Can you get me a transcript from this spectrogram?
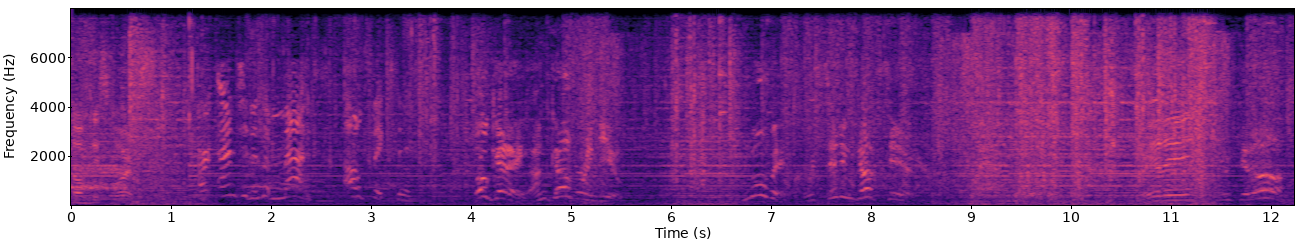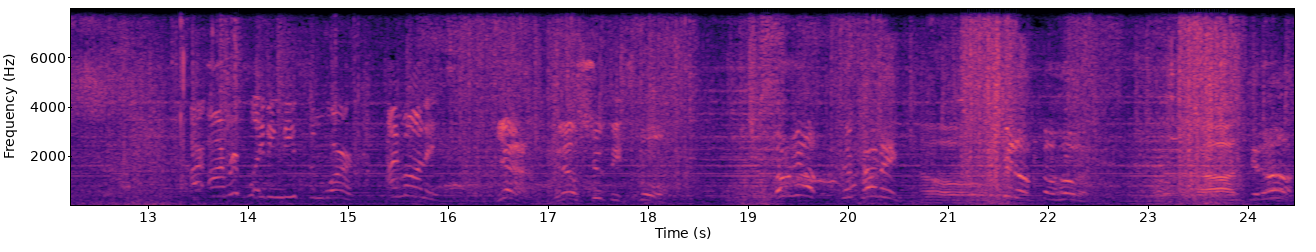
Hope this works. Our engine is a mess. I'll fix it. Okay, I'm covering you. Move it! We're sitting ducks here. Really? You get off! Our armor plating needs some work. I'm on it. Yeah, and I'll shoot these fools. Hurry up! They're coming! Oh, Get off the hood! God. Get off!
